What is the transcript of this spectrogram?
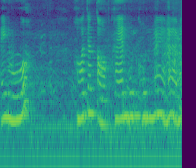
ไอ้หนูพอจะตอบแทนบุญคุณแม่ได้ไหม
